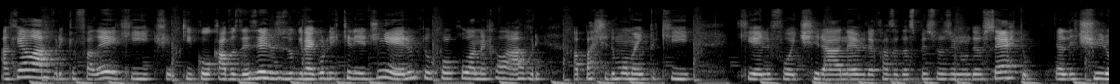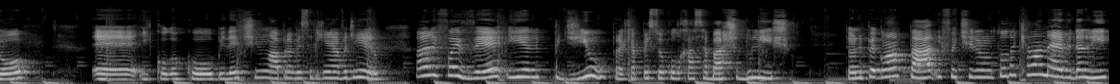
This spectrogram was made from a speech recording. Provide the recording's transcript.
Aquela árvore que eu falei, que, que colocava os desejos, o Gregory queria dinheiro, então colocou lá naquela árvore. A partir do momento que, que ele foi tirar a neve da casa das pessoas e não deu certo, ele tirou é, e colocou o bilhetinho lá para ver se ele ganhava dinheiro. Aí ele foi ver e ele pediu para que a pessoa colocasse abaixo do lixo. Então ele pegou uma pá e foi tirando toda aquela neve dali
